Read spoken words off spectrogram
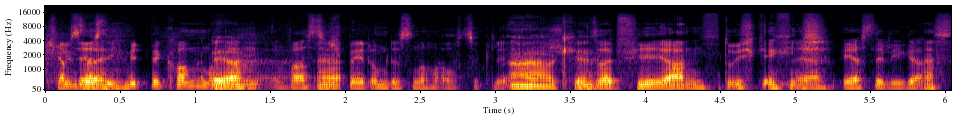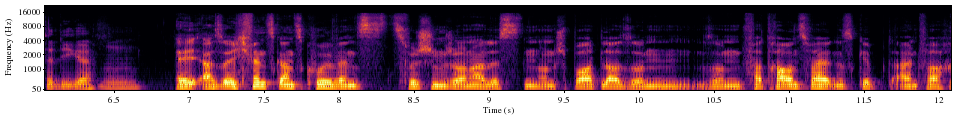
Ich habe es erst nicht mitbekommen und Ja. dann war es zu spät, um das noch aufzuklären. Ah, Ich bin okay. seit vier Jahren durchgängig Ja, erste Liga. erste Liga. Ey, also ich find's ganz cool, wenn es zwischen Journalisten und Sportler so ein, so ein Vertrauensverhältnis gibt einfach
